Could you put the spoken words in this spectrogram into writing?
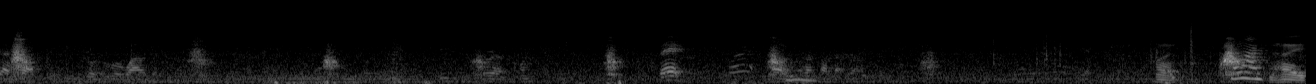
Yeah, I watched it a little while ago. We're up 20. Babe. Oh, I'm talking about that. Fun. Come on. Nice.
